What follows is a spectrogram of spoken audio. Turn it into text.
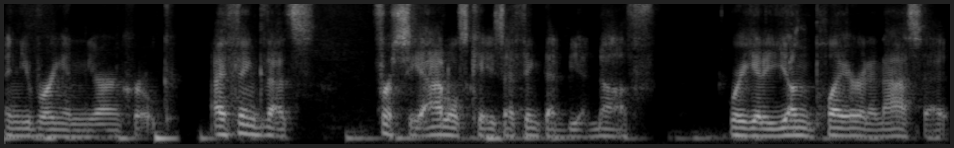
and you bring in Järnkrok. I think that's for Seattle's case. I think that'd be enough, where you get a young player and an asset.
